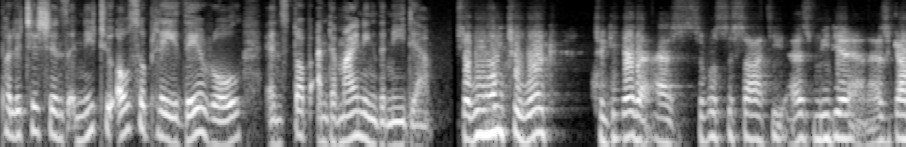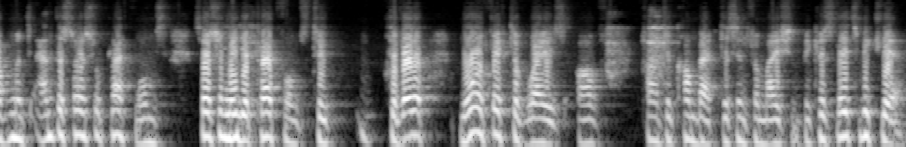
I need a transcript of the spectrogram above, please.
politicians need to also play their role and stop undermining the media. So we need to work together as civil society, as media, and as government and the social platforms, social media platforms to develop more effective ways of trying to combat disinformation. Because let's be clear,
